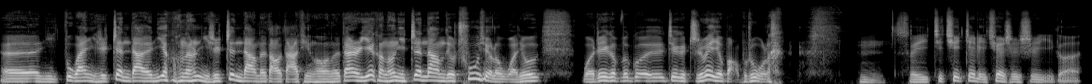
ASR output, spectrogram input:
呃，你不管你是震荡，你也可能你是震荡的到达平衡的，但是也可能你震荡的就出去了，我就我这个不过这个职位就保不住了。嗯，所以这确这里确实是一个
